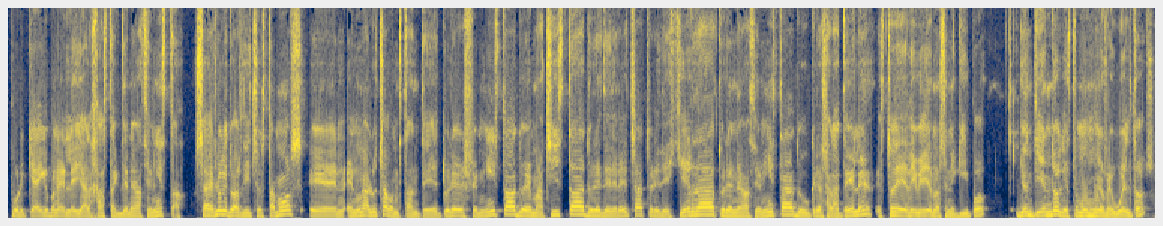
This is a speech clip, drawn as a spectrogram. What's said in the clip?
porque hay que ponerle ya el hashtag de negacionista. O sea, es lo que tú has dicho, estamos en, una lucha constante. Tú eres feminista, tú eres machista, tú eres de derecha, tú eres de izquierda, tú eres negacionista, tú crees a la tele. Esto de dividirnos en equipo, yo entiendo que estamos muy revueltos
